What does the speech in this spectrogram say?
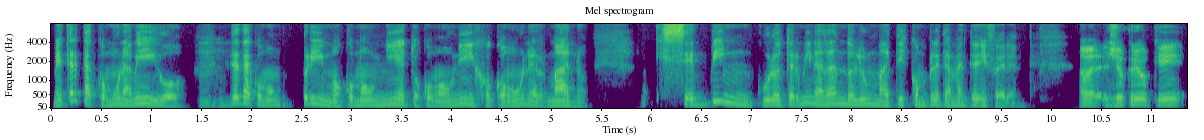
me trata como un amigo, me trata como un primo, como un nieto, como un hijo, como un hermano. Ese vínculo termina dándole un matiz completamente diferente. A ver, yo creo que,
